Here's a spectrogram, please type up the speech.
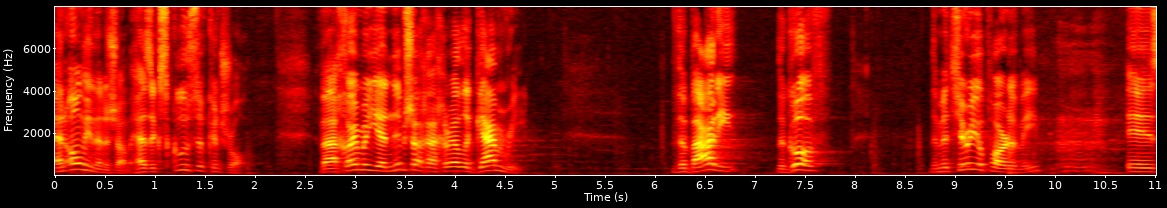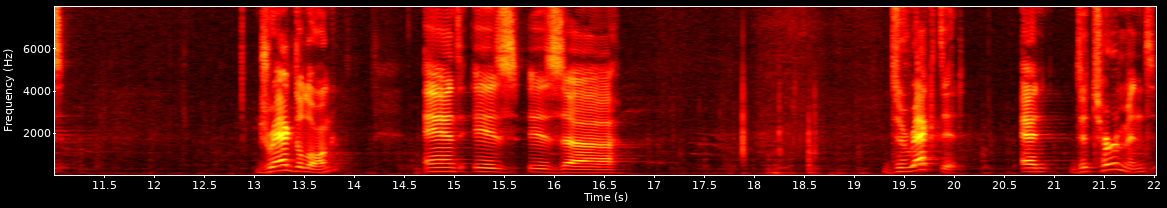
and only the neshama has exclusive control. The body, the guf, the material part of me, is dragged along and is is uh, directed and determined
